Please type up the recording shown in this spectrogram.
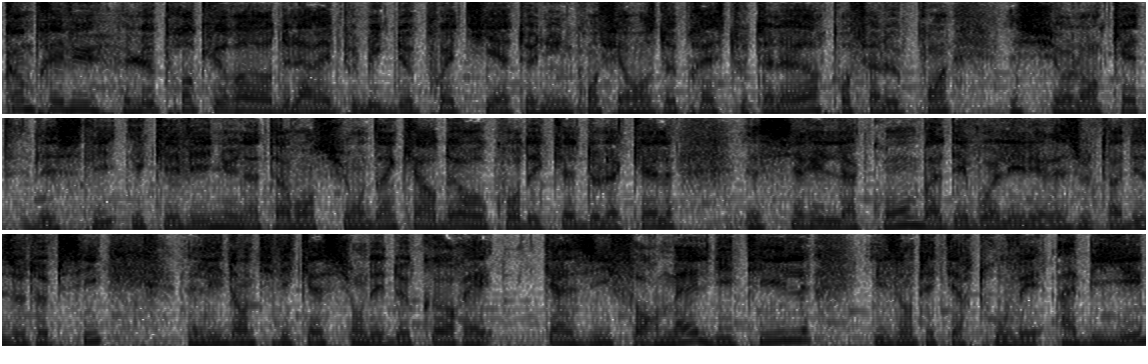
Comme prévu, le procureur de la République de Poitiers a tenu une conférence de presse tout à l'heure pour faire le point sur l'enquête Leslie et Kevin, une intervention d'un quart d'heure au cours desquelles de laquelle Cyril Lacombe a dévoilé les résultats des autopsies. L'identification des deux corps est quasi formelle, dit-il. Ils ont été retrouvés habillés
